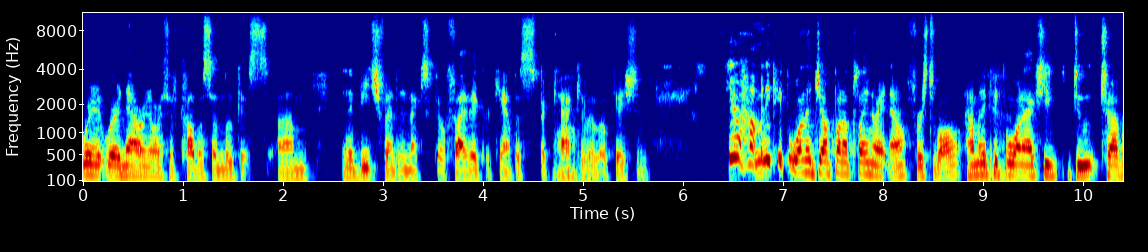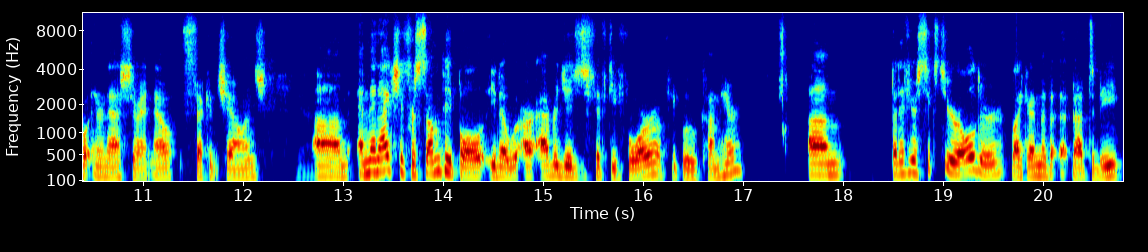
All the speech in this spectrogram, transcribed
we're, we're an hour north of Cabo San Lucas um, in a beachfront in Mexico, five acre campus, spectacular wow. location. You know, how many people want to jump on a plane right now? First of all, how many yeah. people want to actually do travel internationally right now? Second challenge. Yeah. Um, and then actually for some people, you know, our average age is 54 of people who come here. Um, but if you're 60 or older, like I'm about to be,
